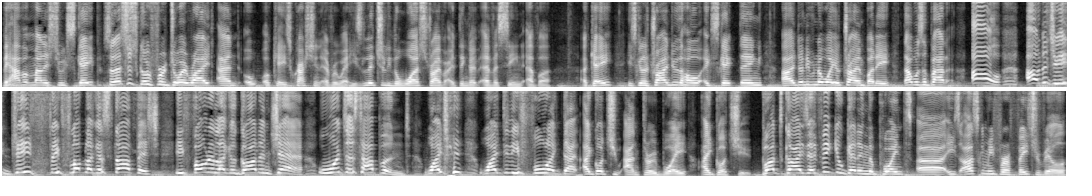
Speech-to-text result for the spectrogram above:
they haven't managed to escape. So let's just go for a joyride and... Oh, okay, he's crashing everywhere. He's literally the worst driver I think I've ever seen, ever. Okay? He's gonna try and do the whole escape thing. I don't even know why you're trying, buddy. That was a bad... Oh! How did you... He, he, he flopped like a starfish. He folded like a garden chair. What just happened? Why did... Why did he fall like that? I got you, Anthro boy. I got you. But, guys, I think you're getting the point. Uh, he's asking me for a face reveal.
